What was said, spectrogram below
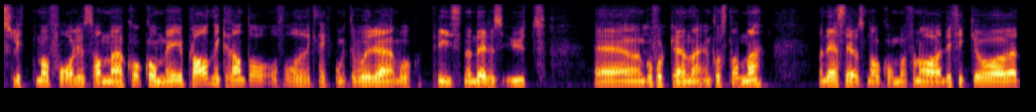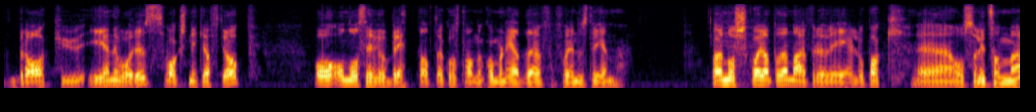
slitt med å få liksom, eh, komme i plan ikke sant? Og, og få det knekkpunktet hvor, hvor, prisene deres ut eh, går fortere enn en kostnadene. Men det ser ut som det kommer, for nå, De fikk jo et bra Q1 i våres, aksjen gikk kraftig opp. Og, og, nå ser vi jo bredt at kostnadene kommer ned for, for industrien. Og En norsk variant av den er for øvrig Elopak. Eh, også litt samme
